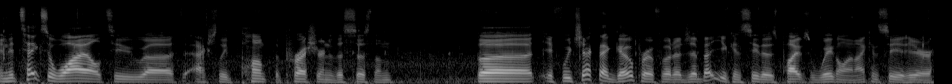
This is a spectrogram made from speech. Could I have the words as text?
And it takes a while to, uh, to actually pump the pressure into the system. But if we check that GoPro footage, I bet you can see those pipes wiggling. I can see it here.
